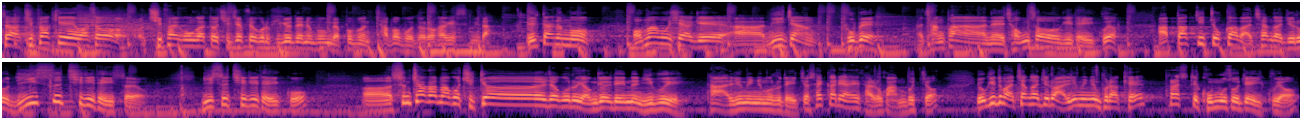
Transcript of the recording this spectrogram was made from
자, 뒷바퀴에 와서 G80과 또 직접적으로 비교되는 부분 몇 부분 잡아보도록 하겠습니다. 일단은 뭐 어마무시하게 아, 미장, 도배, 아, 장판에 정석이 돼 있고요. 앞바퀴 쪽과 마찬가지로 니스 칠이 돼 있어요. 니스 칠이 돼 있고 어, 승차감하고 직결적으로 연결돼 있는 EV 다 알루미늄으로 돼 있죠. 색깔이 아예 다르고 안 붙죠. 여기도 마찬가지로 알루미늄 브라켓, 플라스틱 고무 소재 있고요.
